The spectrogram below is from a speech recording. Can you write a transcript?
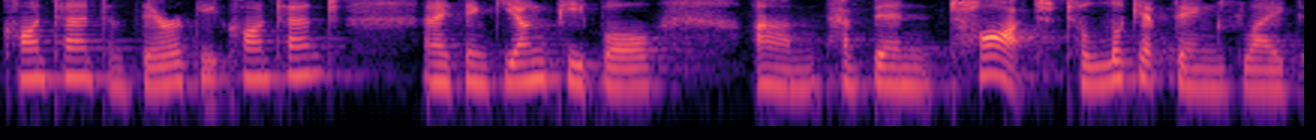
content and therapy content. And I think young people um, have been taught to look at things like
